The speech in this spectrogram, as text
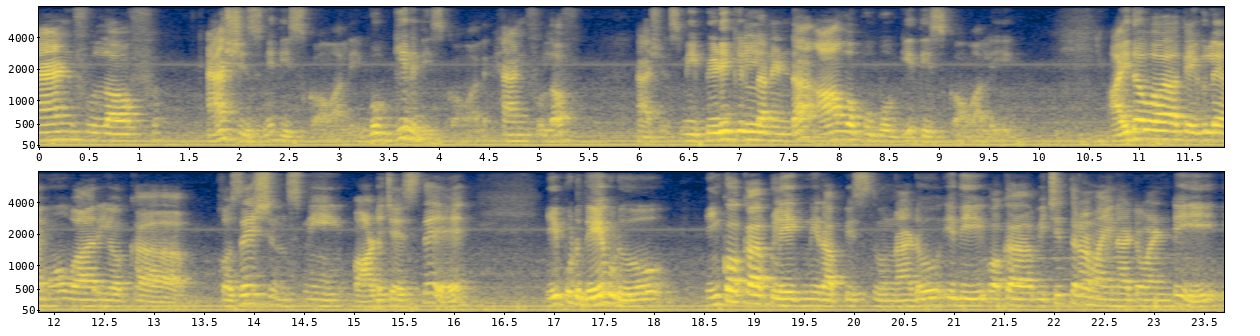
హ్యాండ్ ఫుల్ ఆఫ్ యాషెస్ని తీసుకోవాలి. బొగ్గిని తీసుకోవాలి. హ్యాండ్ ఫుల్ ఆఫ్ యాషెస్ మీ పిడికిళ్ళ నిండా ఆవపు బొగ్గి తీసుకోవాలి. ఐదవ తెగులేమో వారి యొక్క పొజెషన్స్ని పాడు చేస్తే ఇప్పుడు దేవుడు ఇంకొక ప్లేగ్ని రప్పిస్తున్నాడు. ఇది ఒక విచిత్రమైనటువంటి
